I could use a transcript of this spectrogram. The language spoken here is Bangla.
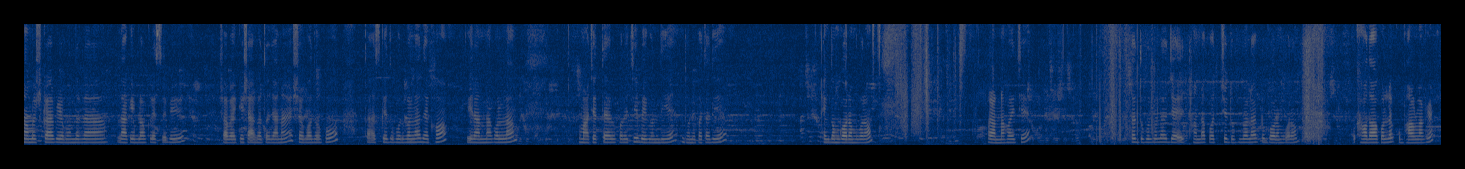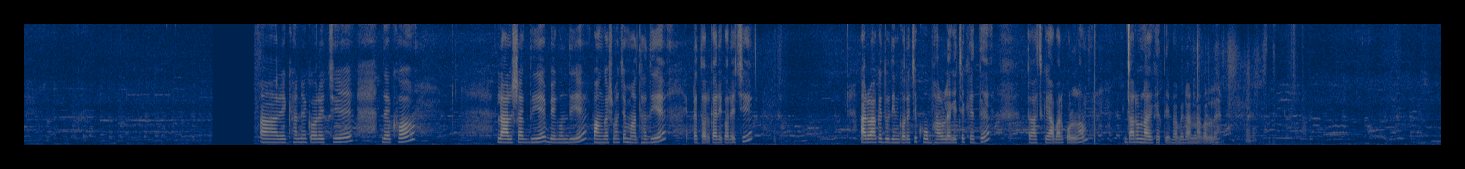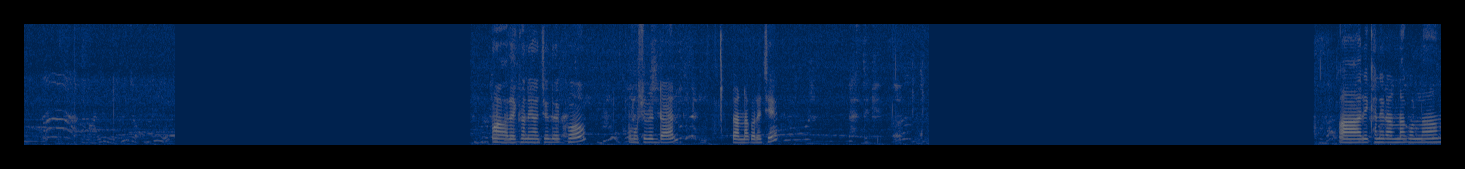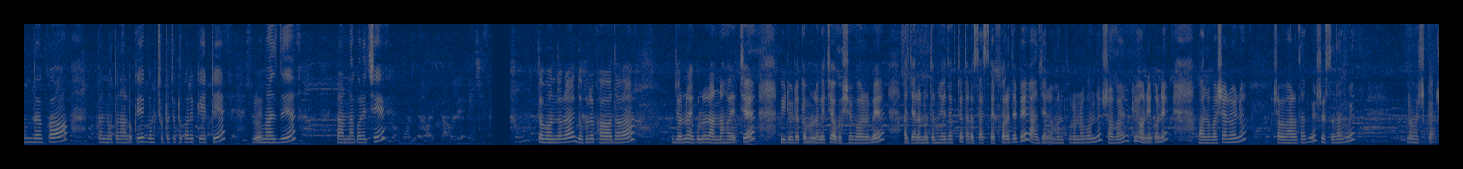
নমস্কার, প্রিয় বন্ধুরা। লাকি ব্লক রেসিপি সবাইকে স্বাগত জানাই, শুভ দুপুর। তো আজকে দুপুরবেলা দেখো কি রান্না করলাম। মাছের তেল করেছি, বেগুন দিয়ে, ধনে পাতা দিয়ে। একদম গরম গরম রান্না হয়েছে। তো দুপুরবেলা যে ঠান্ডা পড়ছে, দুপুরবেলা একটু গরম গরম খাওয়া দাওয়া করলে খুব ভালো লাগে। আর এখানে করেছি, দেখো, লাল শাক দিয়ে, বেগুন দিয়ে, পাঙ্গাস মাছের মাথা দিয়ে একটা তরকারি করেছি। আরও আগে দুদিন করেছি, খুব ভালো লেগেছে খেতে। তো আজকে আবার করলাম। দারুণ লাগে খেতে এভাবে রান্না করলে। আর এখানে আছে দেখো, মসুরের ডাল রান্না করেছি। আর এখানে রান্না করলাম, দেখো তো নতুন আলুকে একদম ছোট ছোট করে কেটে রুই মাছ দিয়ে রান্না করেছি। তো বন্ধুরা, দুপুরে খাওয়া দাওয়া জন্য এগুলো রান্না হয়েছে। ভিডিওটা কেমন লেগেছে অবশ্যই বলবে। আর যারা নতুন হয়ে যাচ্ছে তারা সাবস্ক্রাইব করে দেবে। আর যারা আমার পুরনো বন্ধু, সবাইকে অনেক অনেক ভালোবাসা রইল। সবাই ভালো থাকবে, সুস্থ থাকবে। নমস্কার।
